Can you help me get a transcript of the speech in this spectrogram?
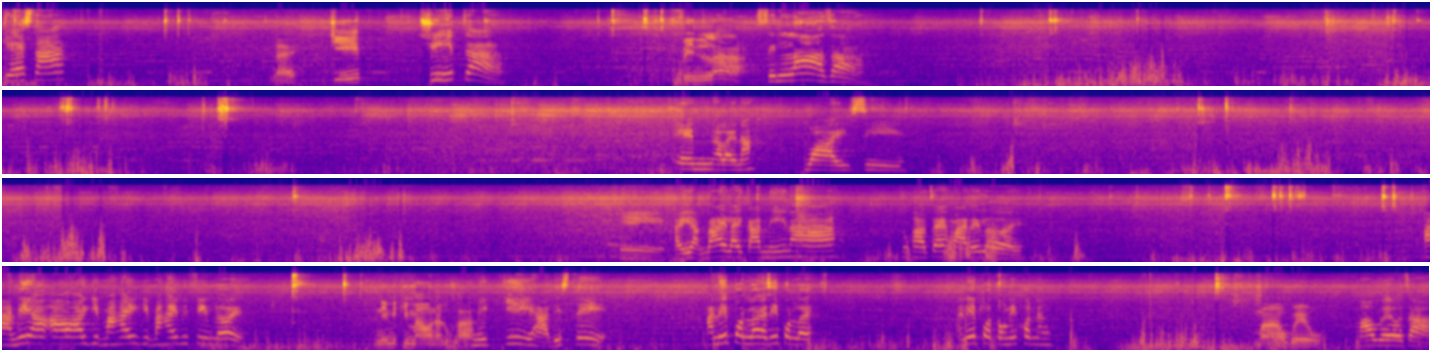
เกสนะไหนจีปชีฟจ้ะฟินล่าฟิลล่าจ้ะ N อะไรนะ Y C นี่ ใค รอยากได้รายการนี้นะคะ ลูกค้าแจ้งมาได้เลยอ่านี่เอาเอาเอาหยิบมาให้หยิบมาให้พี่ฟิล์มเลย อันนี้มิกกี้เมาส์นะลูกค้า มิกกี้ค่ะดิสนีย์อันนี้ปลดเลยอันนี้ปลดเลย อันนี้ปลดตรงนี้คนหนึ่งมาเวล มาเวลจ้ะ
